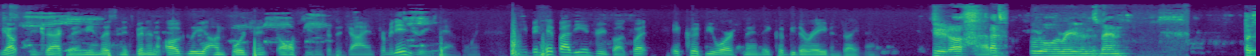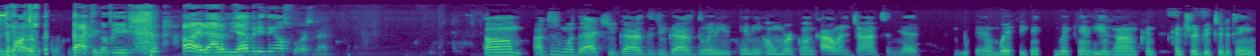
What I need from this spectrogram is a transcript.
Yep, exactly. I mean, listen, it's been an ugly, unfortunate offseason for the Giants from an injury standpoint. They've been hit by the injury bug, but it could be worse, man. They could be the Ravens right now. Dude, oh, that's brutal, the Ravens, man. But yeah. Devonta back in the league. All right, Adam, you have anything else for us, man? Um, I just wanted to ask you guys: Did you guys do any any homework on Collin Johnson yet, and what he can what can he um, con- contribute to the team?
